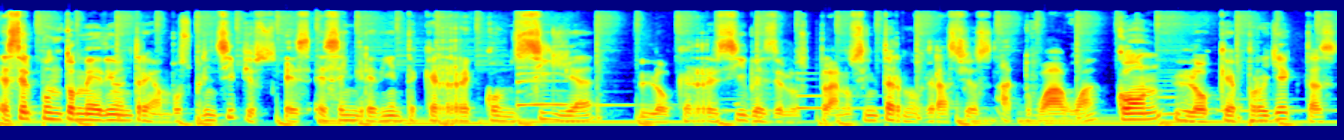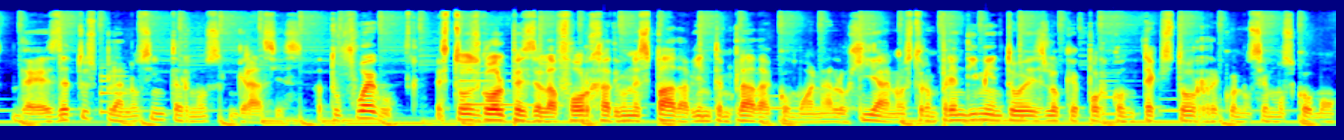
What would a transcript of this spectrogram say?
es el punto medio entre ambos principios. Es ese ingrediente que reconcilia lo que recibes de los planos internos gracias a tu agua con lo que proyectas desde tus planos internos gracias a tu fuego. Estos golpes de la forja de una espada bien templada como analogía a nuestro emprendimiento es lo que por contexto reconocemos como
